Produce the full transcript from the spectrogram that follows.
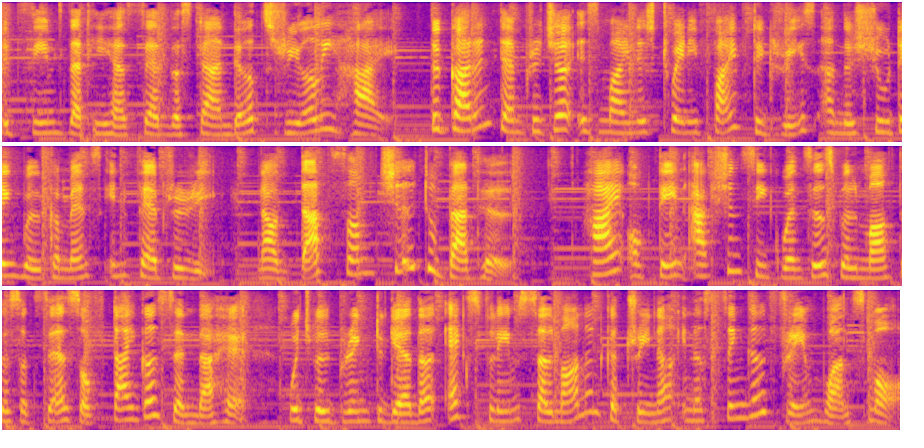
It seems that he has set the standards really high. The current temperature is minus 25 degrees and the shooting will commence in February. Now that's some chill to battle. High octane action sequences will mark the success of Tiger Zinda Hai, which will bring together ex flames Salman and Katrina in a single frame once more.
